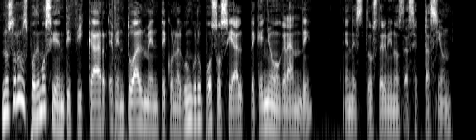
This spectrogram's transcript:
nosotros nos podemos identificar eventualmente con algún grupo social, pequeño o grande, en estos términos de aceptación,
